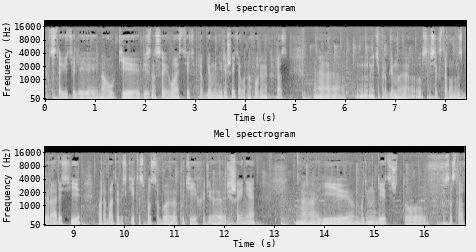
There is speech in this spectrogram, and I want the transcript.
представителей науки, бизнеса и власти эти проблемы не решить. А вот на форуме как раз э, эти проблемы со всех сторон разбирались и вырабатывались какие-то способы, пути их решения. Э, и будем надеяться, что в состав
